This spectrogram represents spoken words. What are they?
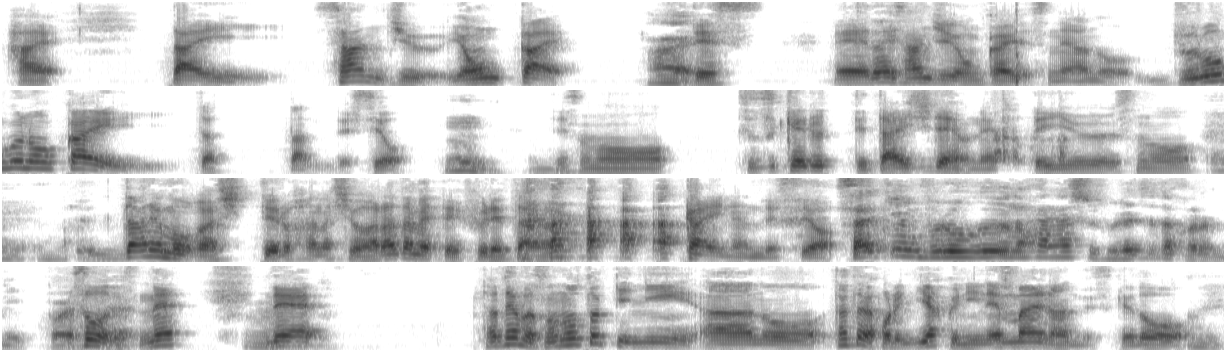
はい。第34回はい。です。えー、第34回ですね、あの、ブログの回だったんですよ。うん。で、その、続けるって大事だよねっていう、その、うんうん誰もが知ってる話を改めて触れた 回なんですよ。最近ブログの話触れてたからね、いっぱい、ね。そうですね。うん。で例えばその時に、あの、例えばこれ約2年前なんですけど、うん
